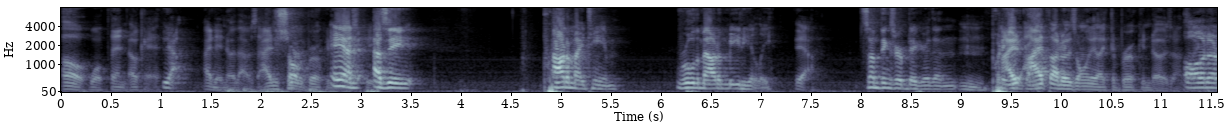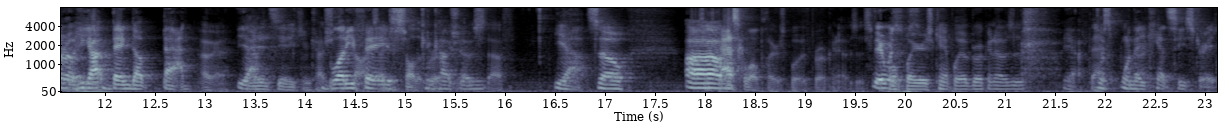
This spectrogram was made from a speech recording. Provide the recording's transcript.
Oh well, then okay. Yeah. I didn't know that was. I just saw the broken. And nose piece. as a proud of my team, rule them out immediately. yeah, Some things are bigger than mm. putting. I, I thought it was only like the broken nose. Oh like, no no, he got banged up bad. Okay. Yeah. I didn't see any concussion. Bloody dogs. I face, just saw the concussion. broken nose stuff. Yeah. So, um, Basketball players play with broken noses. It Football was- players can't play with broken noses. yeah, That- just when they can't see straight,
